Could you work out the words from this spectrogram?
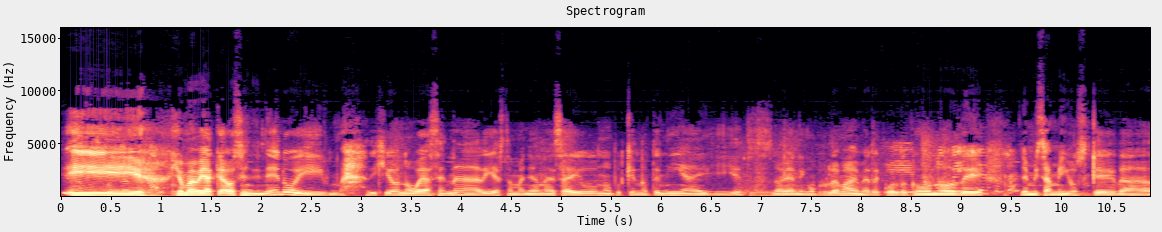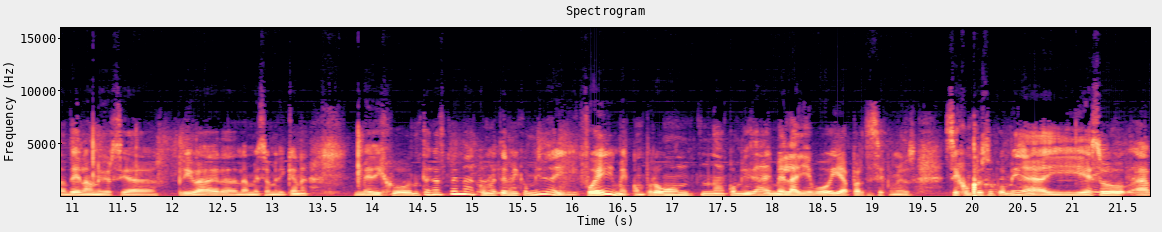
y yo me había quedado sin dinero y dije yo no voy a cenar y hasta mañana desayuno porque no tenía y entonces no había ningún problema y me recuerdo que uno de, de mis amigos que era de la universidad privada, era de la Mesoamericana, me dijo no tengas pena, comete mi comida y fue y me compró una comida y me la llevó y aparte se comió, se compró su comida y eso a,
